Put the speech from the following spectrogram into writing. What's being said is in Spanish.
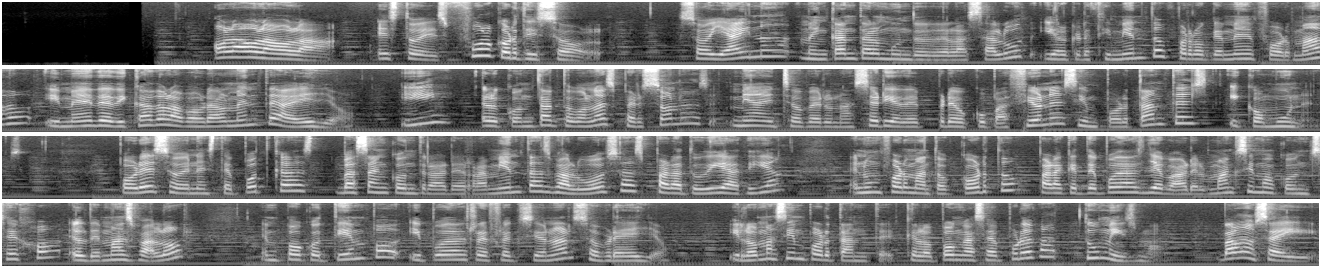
Hola, hola, hola. Esto es Full Cortisol soy Aina, me encanta el mundo de la salud y el crecimiento por lo que me he formado y me he dedicado laboralmente a ello. Y el contacto con las personas me ha hecho ver una serie de preocupaciones importantes y comunes. Por eso en este podcast vas a encontrar herramientas valuosas para tu día a día en un formato corto para que te puedas llevar el máximo consejo, el de más valor, en poco tiempo y puedas reflexionar sobre ello. Y lo más importante, que lo pongas a prueba tú mismo. Vamos ahí.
